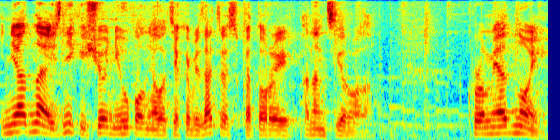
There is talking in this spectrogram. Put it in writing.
И ни одна из них еще не выполнила тех обязательств, которые анонсировала кроме одной,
